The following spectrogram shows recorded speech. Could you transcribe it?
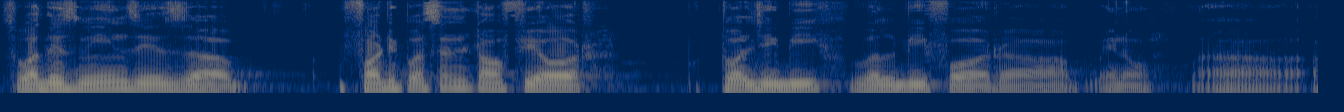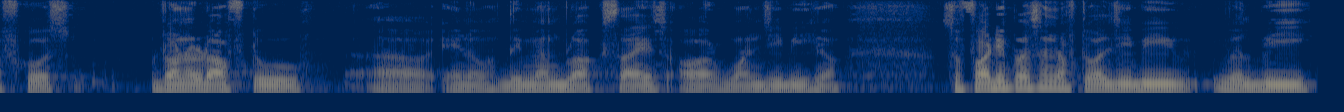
so what this means is 40% of your 12 GB will be for, uh, you know, uh, of course, rounded off to, uh, you know, the mem block size or 1 GB here. So 40% of 12 GB will be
